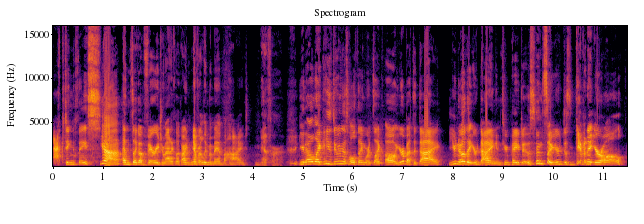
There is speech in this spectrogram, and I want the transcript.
acting face. Yeah. And it's like a very dramatic look. I never leave a man behind. Never. You know, like he's doing this whole thing where it's like, "Oh, you're about to die. You know that you're dying in two pages, and so you're just giving it your all."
